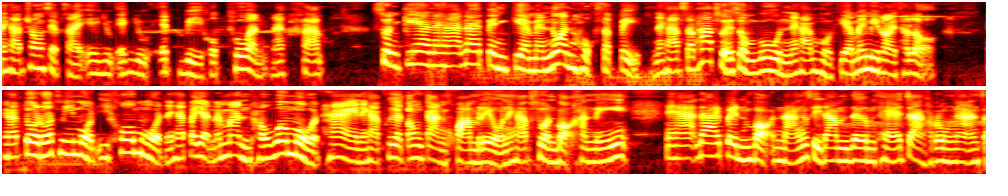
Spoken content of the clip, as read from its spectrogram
นะครับ ช่องเสียบสาย AUX USB ครบถ้วนนะครับ ส่วนเกียร์นะฮะได้เป็นเกียร์แมนนวล 6 สปีดนะครับ สภาพสวยสมบูรณ์นะครับ หัวเกียร์ไม่มีรอยถลอก นะครับตัวรถมีโหมด Eco Mode นะครับประหยัดน้ำมัน Power Mode ให้นะครับเพื่อต้องการความเร็วนะครับ ส่วนเบาะคันนี้นะฮะได้เป็นเบาะหนังสีดำเดิมแท้จากโรงงานส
